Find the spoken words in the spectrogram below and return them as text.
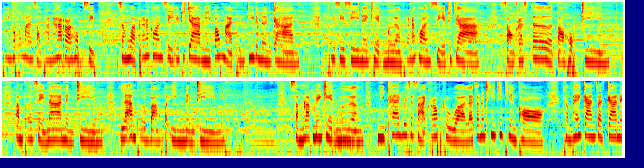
ปีงบประมาณ 2560 จังหวัดพระนครศรีอยุธยามีเป้าหมายพื้นที่ดำเนินการ PCC ในเขตเมืองพระนครศรีอยุธยา 2 คลัสเตอร์ต่อ 6 ทีม อำเภอเสนา1ทีม และอำเภอบางปะอิน1ทีม สำหรับในเขตเมือง มีแพทย์เวชศาสตร์ครอบครัว และเจ้าหน้าที่ที่เพียงพอทำให้การจัดการใน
